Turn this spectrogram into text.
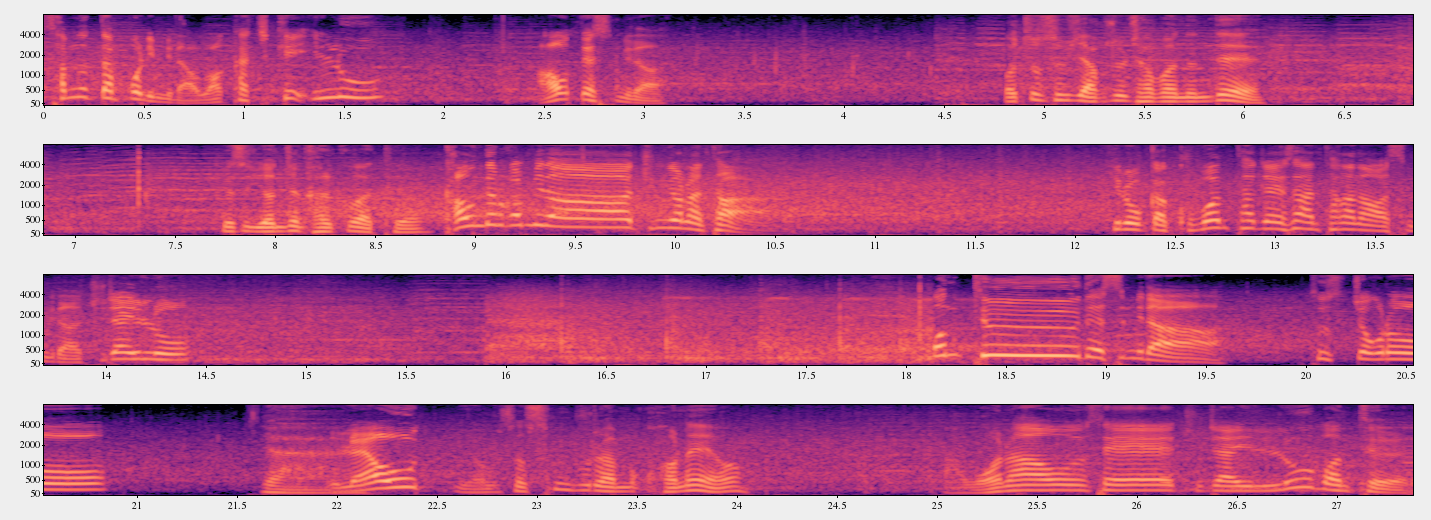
3루 땅볼입니다. 와카츠키 1루 아웃됐습니다. 어쩔 수 없이 약수를 잡았는데 그래서 연장 갈 것 같아요. 가운데로 갑니다. 중견 안타. 기록가 9번 타자에서 안타가 나왔습니다. 주자 1루. 번트 됐습니다. 투수 쪽으로 야, 1루 아웃. 여기서 승부를 한번 거네요. 아, 원아웃에 주자 1루 번트.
